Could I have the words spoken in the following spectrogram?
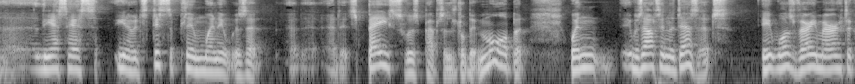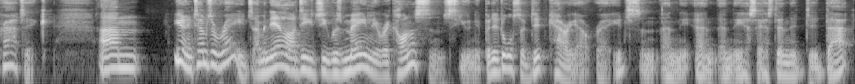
uh, the SS, you know, its discipline when it was at, at, at its base was perhaps a little bit more, but when it was out in the desert, it was very meritocratic. Um, you know, in terms of raids, I mean, the LRDG was mainly a reconnaissance unit, but it also did carry out raids, and, and, the, and, and the SAS then did that.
